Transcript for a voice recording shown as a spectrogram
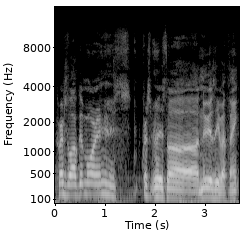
First of all, good morning. It's Christmas, uh, New Year's Eve, I think.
